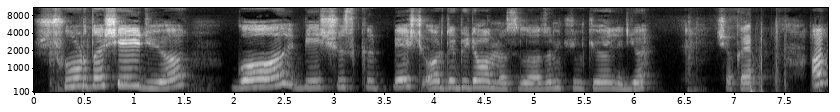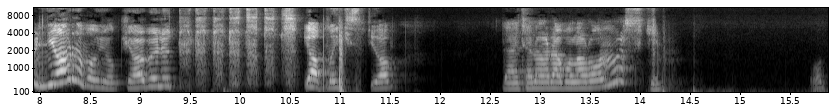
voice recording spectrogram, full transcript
şurada şey diyor. Gol 545 orada biri olması lazım çünkü öyle diyor. Şaka yap. Abi niye araba yok ya böyle tut tut tut tut tut yapmak istiyorum. Zaten arabalar olmaz ki. Abi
